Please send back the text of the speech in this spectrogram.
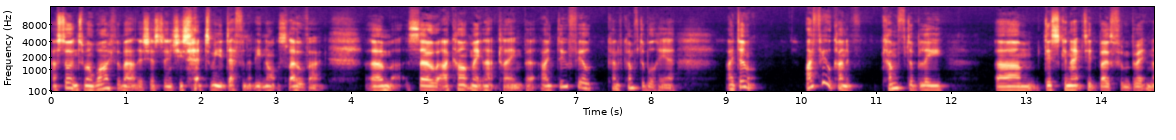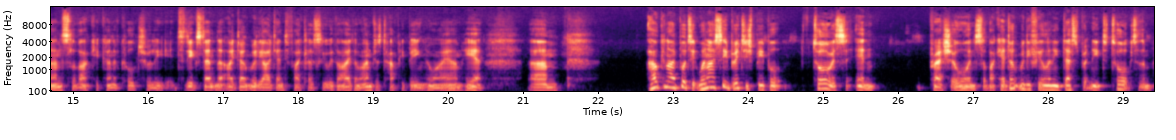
I was talking to my wife about this yesterday, and she said to me, "You're definitely not Slovak." Um, so I can't make that claim, but I do feel kind of comfortable here. I don't. I feel kind of comfortably um, disconnected both from Britain and Slovakia, kind of culturally, to the extent that I don't really identify closely with either. I'm just happy being who I am here. Um, how can I put it? When I see British people, tourists in Prešov or in Slovakia, I don't really feel any desperate need to talk to them.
